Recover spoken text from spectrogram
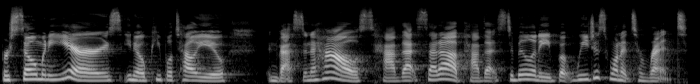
For so many years, you know, people tell you, invest in a house, have that set up, have that stability, but we just wanted to rent.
